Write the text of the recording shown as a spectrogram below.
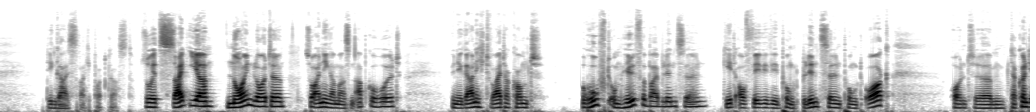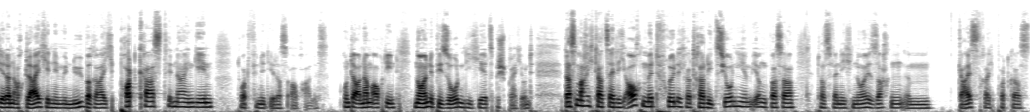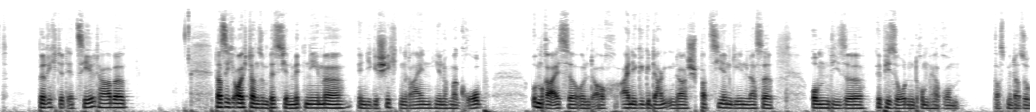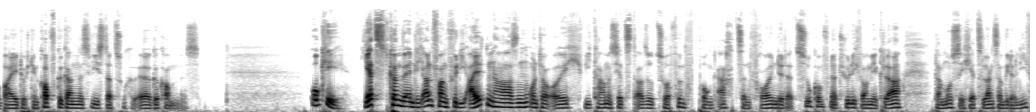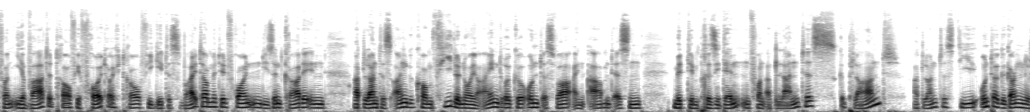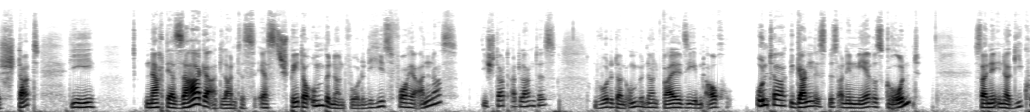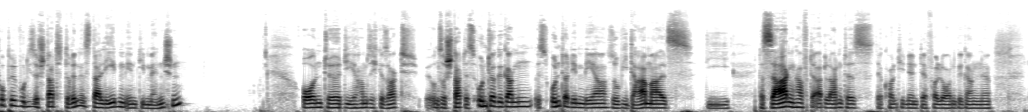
den Geistreich Podcast. So, jetzt seid ihr neun Leute so einigermaßen abgeholt. Wenn ihr gar nicht weiterkommt, ruft um Hilfe bei Blinzeln. Geht auf www.blinzeln.org und ähm, da könnt ihr dann auch gleich in den Menübereich Podcast hineingehen. Dort findet ihr das auch alles. Unter anderem auch die neuen Episoden, die ich hier jetzt bespreche. Und das mache ich tatsächlich auch mit fröhlicher Tradition hier im Irgendwasser, dass wenn ich neue Sachen im Geistreich-Podcast berichtet, erzählt habe, dass ich euch dann so ein bisschen mitnehme in die Geschichten rein, hier nochmal grob umreiße und auch einige Gedanken da spazieren gehen lasse um diese Episoden drumherum. Was mir da so bei durch den Kopf gegangen ist, wie es dazu äh, gekommen ist. Okay, jetzt können wir endlich anfangen für die alten Hasen unter euch. Wie kam es jetzt also zur 5.18 Freunde der Zukunft? Natürlich war mir klar, da muss ich jetzt langsam wieder liefern. Ihr wartet drauf, ihr freut euch drauf. Wie geht es weiter mit den Freunden? Die sind gerade in Atlantis angekommen, viele neue Eindrücke und es war ein Abendessen mit dem Präsidenten von Atlantis geplant. Atlantis, die untergegangene Stadt, die nach der Sage Atlantis erst später umbenannt wurde. Die hieß vorher anders, die Stadt Atlantis, und wurde dann umbenannt, weil sie eben auch untergegangen ist bis an den Meeresgrund. Seine Energiekuppel, wo diese Stadt drin ist, da leben eben die Menschen. Und äh, die haben sich gesagt, unsere Stadt ist untergegangen, ist unter dem Meer, so wie damals die, das sagenhafte Atlantis, der Kontinent, der verloren gegangene.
